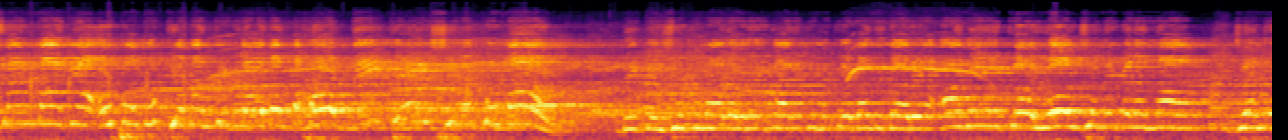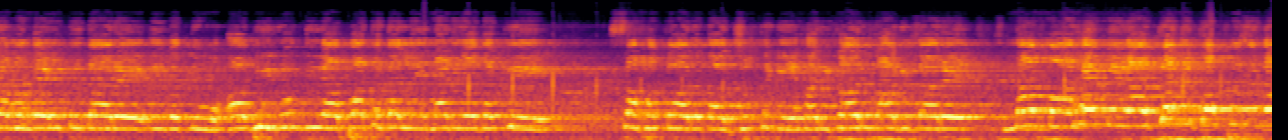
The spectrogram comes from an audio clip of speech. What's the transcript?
सन्मान्य उपमुख्यमंत्री राधा महार D K Shivakumar D K Shivakumar ಅವರು ಈ ಕಾರ್ಯಕ್ರಮಕ್ಕೆ ಬಂದಿದ್ದಾರೆ ಅನೇಕ ಯೋಜನೆಗಳನ್ನ ಜನರ ಮುಂದೆ ಇಟ್ಟಿದ್ದಾರೆ ಇವತ್ತು ಅಭಿವೃದ್ಧಿಯ ಪಥದಲ್ಲಿ ನಡೆಯೋದಕ್ಕೆ ಸಹಕಾರದ ಜೊತೆಗೆ ಹರಿಕಾರರಾಗಿದ್ದಾರೆ ನಮ್ಮ ಹೆಮ್ಮೆಯ ಕನಕಪುರದ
